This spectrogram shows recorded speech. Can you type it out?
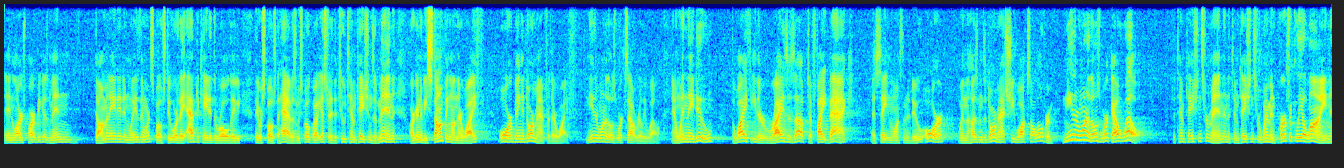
in large part because men dominated in ways they weren't supposed to, or they abdicated the role they, they were supposed to have. As we spoke about yesterday, the two temptations of men are going to be stomping on their wife or being a doormat for their wife. Neither one of those works out really well. And when they do, the wife either rises up to fight back, as Satan wants them to do, or when the husband's a doormat, she walks all over him. Neither one of those work out well. The temptations for men and the temptations for women perfectly align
